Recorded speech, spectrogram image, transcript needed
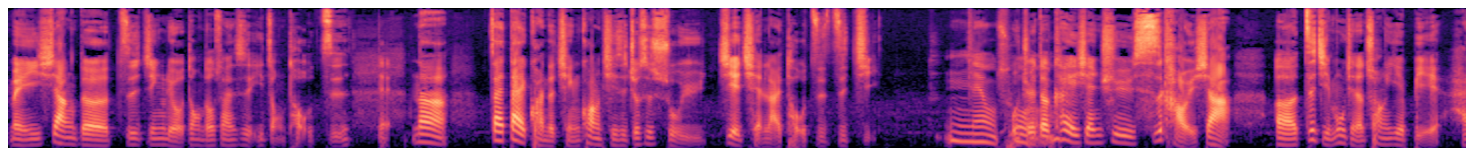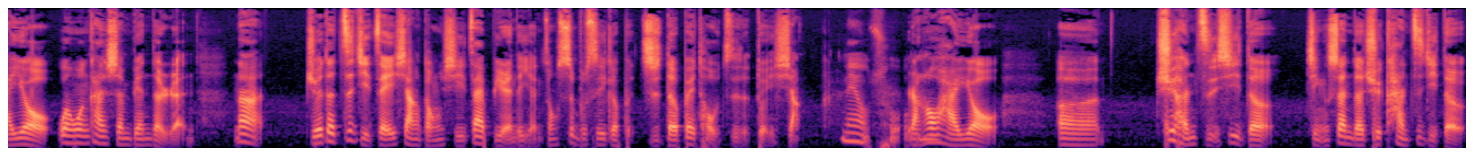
每一项的资金流动都算是一种投资。对，那在贷款的情况，其实就是属于借钱来投资自己。嗯，没有错。我觉得可以先去思考一下。呃，自己目前的创业别，还有问问看身边的人，那觉得自己这一项东西在别人的眼中是不是一个值得被投资的对象？没有错。然后还有，呃，去很仔细的、谨慎的去看自己的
